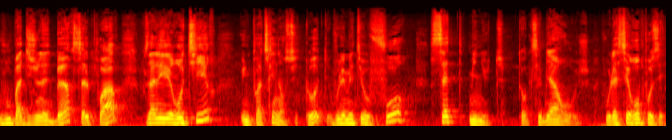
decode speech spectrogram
vous badigeonnez de beurre, sel, poivre, vous allez les rôtir, une poitrine ensuite l'autre, vous les mettez au four 7 minutes. Donc c'est bien rouge. Vous laissez reposer.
